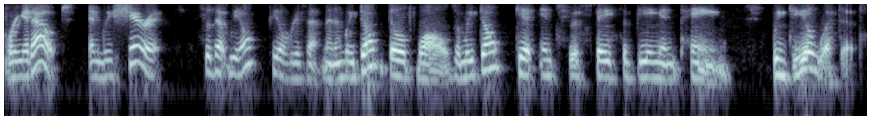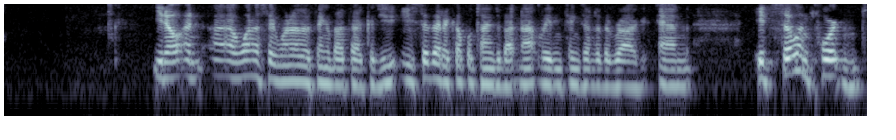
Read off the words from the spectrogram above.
bring it out and we share it so that we don't feel resentment and we don't build walls and we don't get into a space of being in pain. We deal with it. You know and i want to say one other thing about that because you, you said that a couple times about not leaving things under the rug. And it's so important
